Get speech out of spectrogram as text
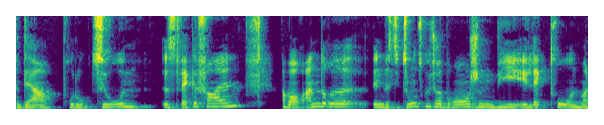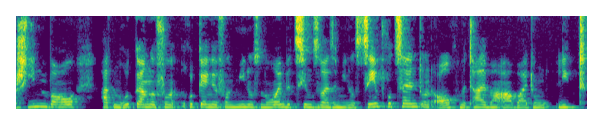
der Produktion ist weggefallen. Aber auch andere Investitionsgüterbranchen wie Elektro- und Maschinenbau hatten Rückgänge von, Rückgänge von minus neun beziehungsweise minus zehn Prozent und auch Metallbearbeitung liegt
